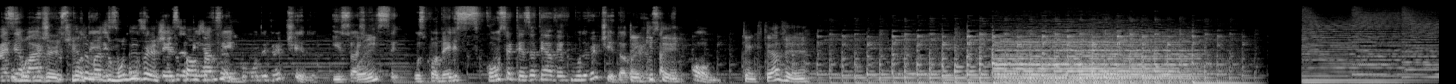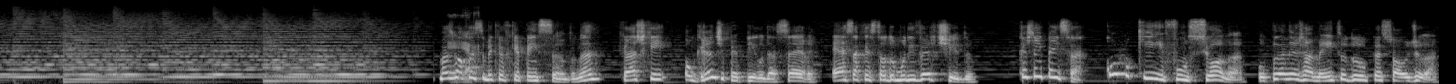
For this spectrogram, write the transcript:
Mas o eu mundo acho que os invertido, poderes mas o mundo com invertido certeza tá tem a ver com o mundo invertido. Isso eu acho Oi? que sim. Os poderes com certeza têm a ver com o mundo invertido. Agora Tem que ter. como. Tem que ter a ver. Mas uma É. coisa também que eu fiquei pensando, né? Que eu acho que o grande pepino da série é essa questão do mundo invertido. Porque a gente tem que pensar, como que funciona o planejamento do pessoal de lá?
